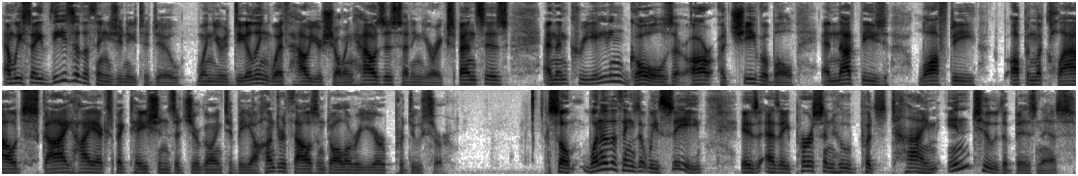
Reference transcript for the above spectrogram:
And we say these are the things you need to do when you're dealing with how you're showing houses, setting your expenses, and then creating goals that are achievable and not these lofty, up in the clouds, sky high expectations that you're going to be a $100,000 a year producer. So, one of the things that we see is as a person who puts time into the business,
